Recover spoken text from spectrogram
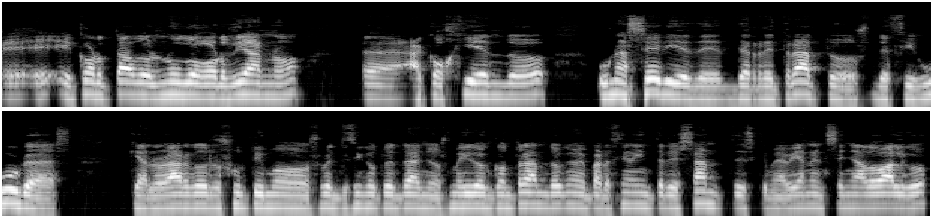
he, cortado el nudo gordiano uh, acogiendo una serie de retratos de figuras que a lo largo de los últimos 25 o 30 años me he ido encontrando, que me parecían interesantes, que me habían enseñado algo,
